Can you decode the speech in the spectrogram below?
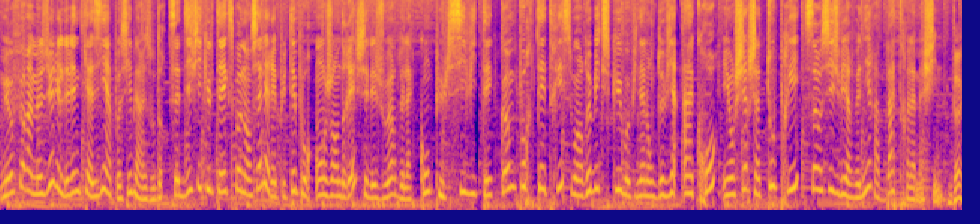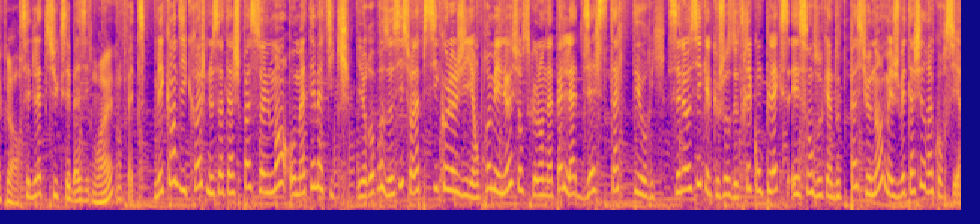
Mais au fur et à mesure, ils deviennent quasi impossibles à résoudre. Cette difficulté exponentielle est réputée pour engendrer chez les joueurs de la compulsivité. Comme pour Tetris ou un Rubik's Cube, au final, on devient accro et on cherche à tout prix, ça aussi je vais y revenir, à battre la machine. D'accord. C'est de là-dessus que c'est basé Ouais. en fait. Mais Candy Crush ne s'attache pas seulement aux mathématiques. Il repose aussi sur la psychologie, en premier lieu sur ce que l'on appelle la Gestalt Theory. C'est là aussi quelque chose de très complexe et sans aucun doute passionnant, mais je vais tâcher de raccourcir.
